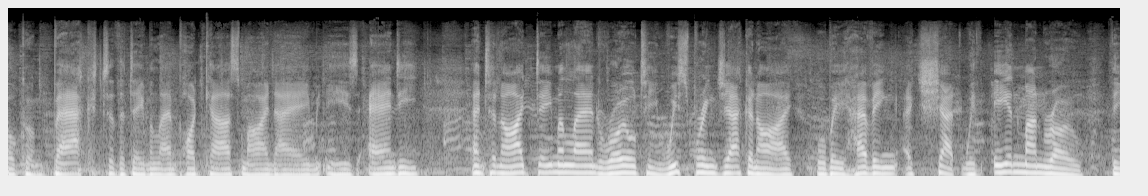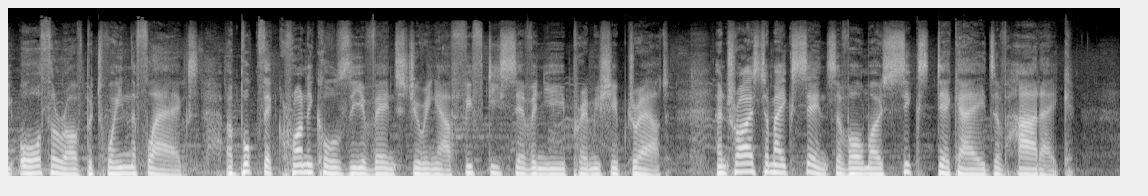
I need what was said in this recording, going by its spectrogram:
welcome back to the Demonland podcast. My name is Andy, and tonight, Demonland royalty Whispering Jack and I will be having a chat with Ian Munro, the author of Between the Flags, a book that chronicles the events during our 57 year Premiership drought and tries to make sense of almost six decades of heartache.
